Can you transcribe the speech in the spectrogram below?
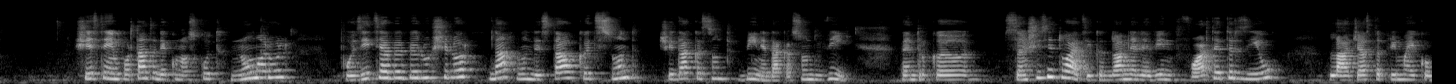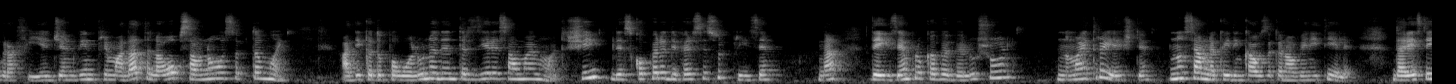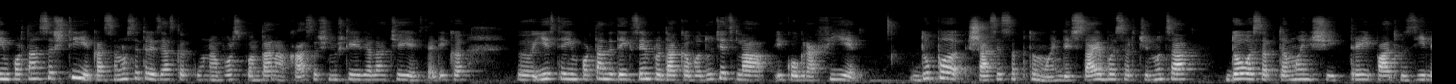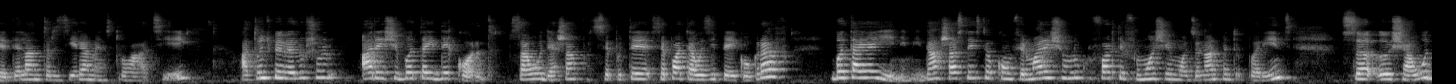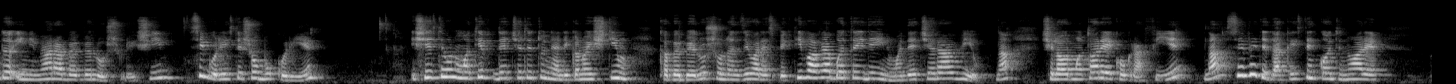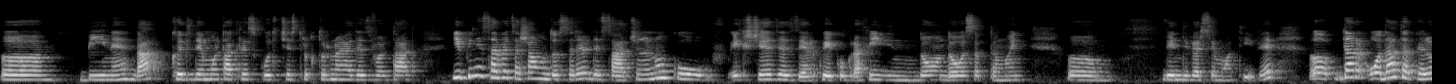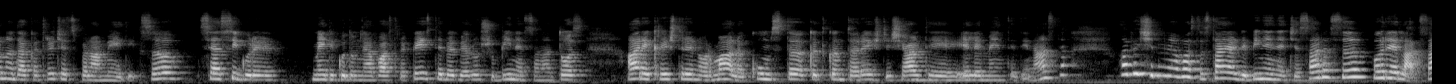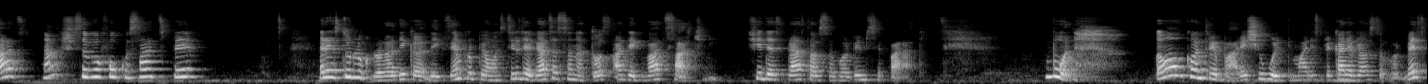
Și este important de cunoscut numărul, poziția bebelușilor, da? unde stau, câți sunt și dacă sunt bine, dacă sunt vii. Pentru că sunt și situații când doamnele vin foarte târziu la această primă ecografie, gen vin prima dată la 8 sau 9 săptămâni adică după o lună de întârziere sau mai mult, și descoperă diverse surprize. Da? De exemplu că bebelușul nu mai trăiește. Nu înseamnă că e din cauza că n-au venit ele, dar este important să știe ca să nu se trezească cu un avort spontan acasă și nu știe de la ce este. Adică uh, este important, de exemplu, dacă vă duceți la ecografie după șase săptămâni, deci să aibă sărcinuța două săptămâni și 3-4 zile de la întârzierea menstruației, atunci bebelușul are și bătăi de cord. Se aude așa, se, pute, se poate auzi pe ecograf bătaia inimii. Da? Și asta este o confirmare și un lucru foarte frumos și emoționant pentru părinți să își audă inimioara bebelușului. Și, sigur, este și o bucurie și este un motiv de certitudine, adică noi știm că bebelușul în ziua respectivă avea bătăi de inimă, deci era viu, da? Și la următoarea ecografie, da, se vede dacă este în continuare uh, bine, da? Cât de mult a crescut, ce structuri noi a dezvoltat. E bine să aveți așa un dosărel de sarcină, nu cu exces de zel, cu ecografii din două în două săptămâni, uh, din diverse motive, uh, dar o dată pe lună, dacă treceți pe la medic, să se asigure medicul dumneavoastră că este bebelușul bine, sănătos, are creștere normală, cum stă, cât cântărește și alte elemente din astea, aveți și dumneavoastră starea de bine necesară să vă relaxați da? și să vă focusați pe restul lucrurilor, adică, de exemplu, pe un stil de viață sănătos adecvat sarcinii. Și despre asta o să vorbim separat. Bun, încă o întrebare și ultima despre care vreau să vorbesc.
